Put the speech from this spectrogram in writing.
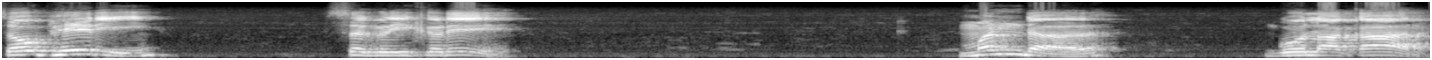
चौफेरी सगळीकडे. मंडळ गोलाकार.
